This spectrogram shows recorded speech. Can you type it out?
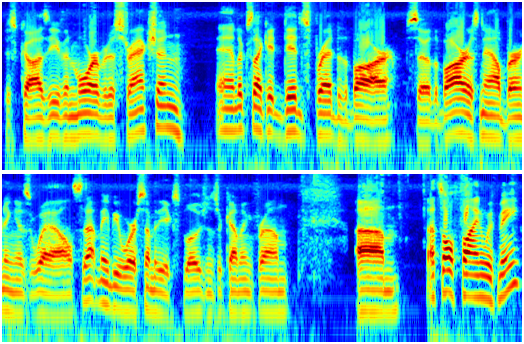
Just cause even more of a distraction. And looks like it did spread to the bar. So, the bar is now burning as well. So, that may be where some of the explosions are coming from. Um, that's all fine with me.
